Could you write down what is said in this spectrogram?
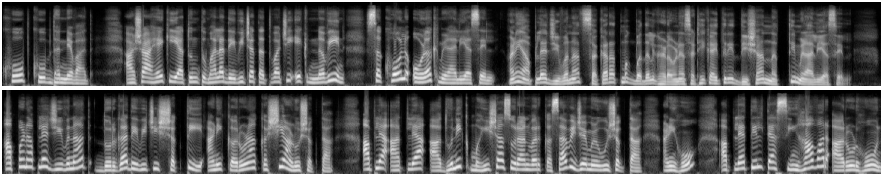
खूप खूप धन्यवाद. आशा आहे की यातून तुम्हाला देवीच्या तत्वाची एक नवीन सखोल ओळख मिळाली असेल. आणि आपल्या जीवनात सकारात्मक बदल घडवण्यासाठी काहीतरी दिशा नक्की मिळाली असेल. आपण आपल्या जीवनात दुर्गादेवीची शक्ती आणि करुणा कशी आणू शकता? आपल्या आतल्या आधुनिक महिषासुरांवर कसा विजय मिळवू शकता? आणि हो आपल्यातील त्या सिंहावर आरूढ होऊन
